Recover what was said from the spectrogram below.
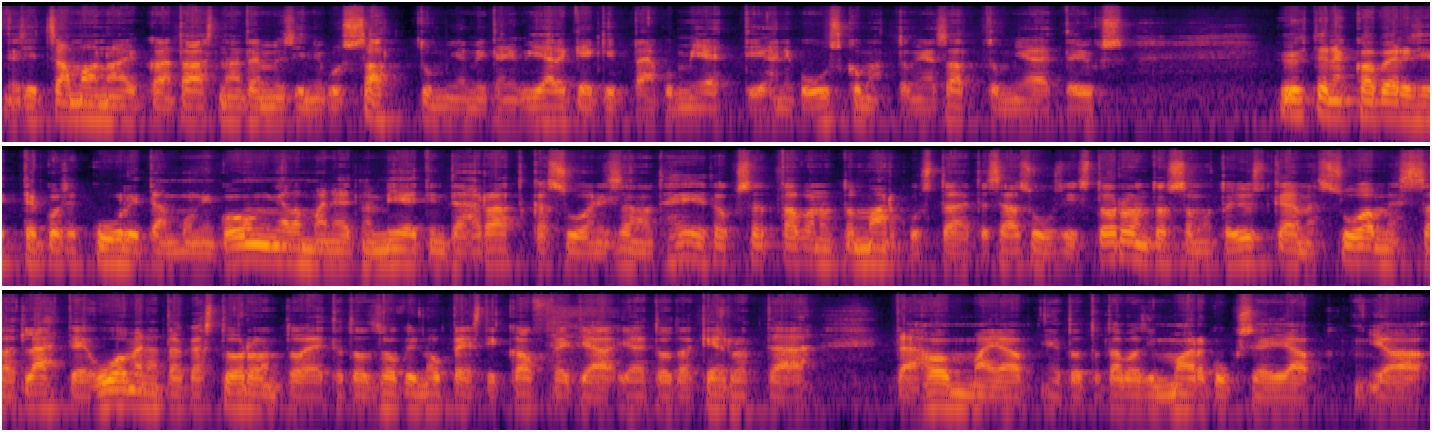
Ja sitten samaan aikaan taas nämä tämmöisiä niin sattumia, mitä niin jälkeenkin päin kun miettii, ihan niin uskomattomia sattumia, että yksi yhteinen kaveri sitten, kun se kuuli tämän mun niin ongelman ja että mä mietin tähän ratkaisua, niin sanoi, että hei, onko sä tavannut tuon Markusta, että se asuu siis Torontossa, mutta on just käymässä Suomessa, että lähtee huomenna takaisin Torontoon, että tuota, sopi nopeasti kaffet ja, ja tuota, kerro tämä, tämä homma. Ja, ja tuota, tavasin Markuksen ja, ja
